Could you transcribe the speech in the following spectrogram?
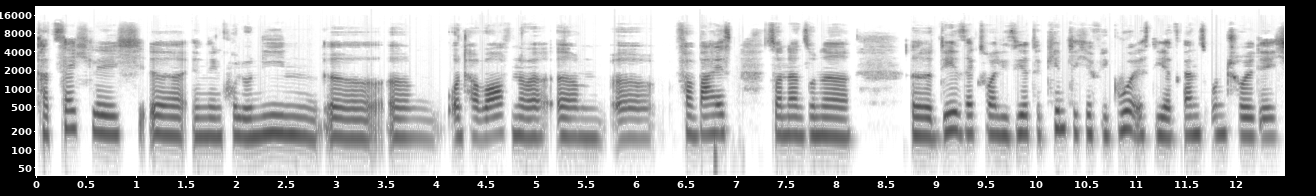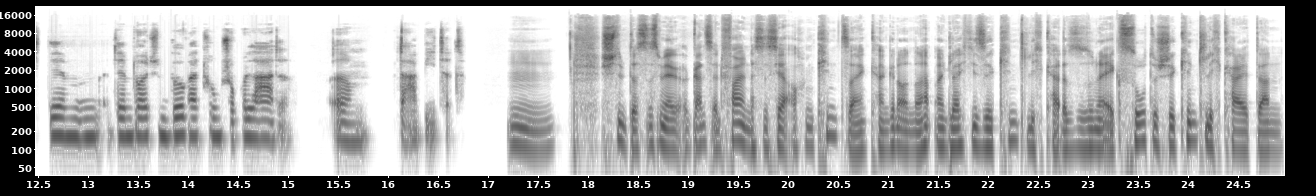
tatsächlich äh, in den Kolonien äh, äh, unterworfene ähm, äh, verweist, sondern so eine äh, desexualisierte kindliche Figur ist, die jetzt ganz unschuldig dem, dem deutschen Bürgertum Schokolade ähm, darbietet. Mhm. Stimmt, das ist mir ganz entfallen, dass es ja auch ein Kind sein kann, genau. Und dann hat man gleich diese Kindlichkeit, also so eine exotische Kindlichkeit dann,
